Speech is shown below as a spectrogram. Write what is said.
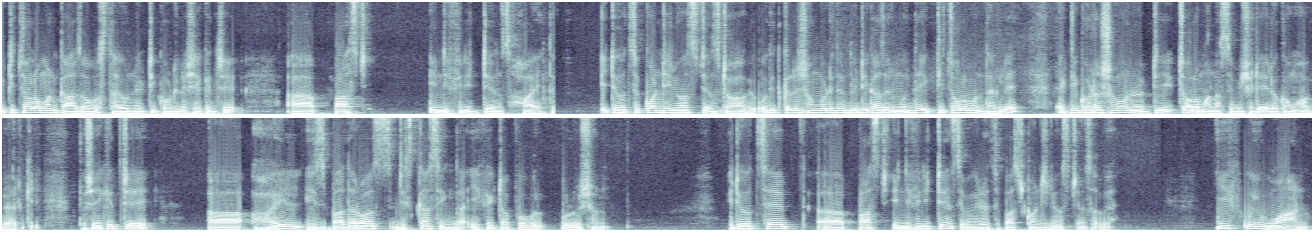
একটি চলমান কাজ অবস্থায় অন্য একটি ঘটলে সেক্ষেত্রে পাস্ট ইনডিফিনিট টেন্স হয়। এটা হচ্ছে কন্টিনিউয়াস টেন্সটা হবে। অতীতকালে সংগঠিত দুটি কাজের মধ্যে একটি চলমান থাকলে, একটি ঘটার সঙ্গে অন্য একটি চলমান আছে। বিষয়টা এরকম হবে আর কি। তো সেই ক্ষেত্রে while his brother was discussing the effect of pollution এটা হচ্ছে পাস্ট ইনডিফিনিট টেন্স এবং এটা হচ্ছে পাস্ট কন্টিনিউয়াস টেন্স হবে। If we want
